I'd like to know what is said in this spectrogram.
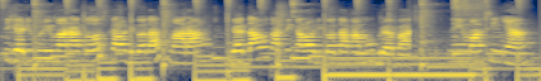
3.500 kalau di kota Semarang. Gak tahu tapi kalau di kota kamu berapa? Nih mochinya.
